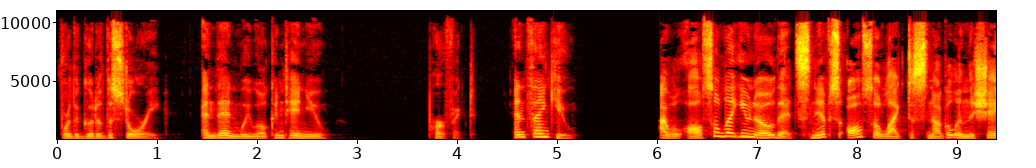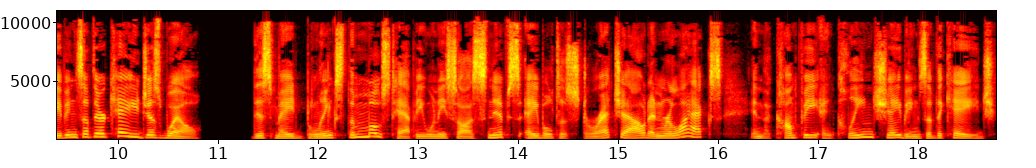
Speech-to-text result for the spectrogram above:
for the good of the story, and then we will continue. Perfect. And thank you. I will also let you know that Sniffs also like to snuggle in the shavings of their cage as well. This made Blinks the most happy when he saw Sniffs able to stretch out and relax in the comfy and clean shavings of the cage.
